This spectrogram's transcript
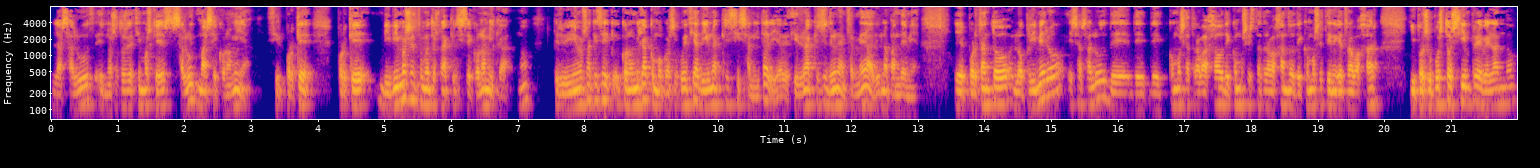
la salud, eh, nosotros decimos que es salud más economía. Es decir, ¿por qué? Porque vivimos en estos momentos una crisis económica, ¿no? Pero vivimos una crisis económica como consecuencia de una crisis sanitaria, es decir, de una crisis de una enfermedad, de una pandemia. Eh, por tanto, lo primero, esa salud de, de, cómo se ha trabajado, de cómo se está trabajando, de cómo se tiene que trabajar y, por supuesto, siempre velando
